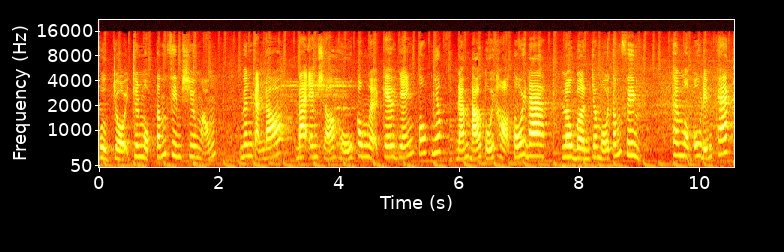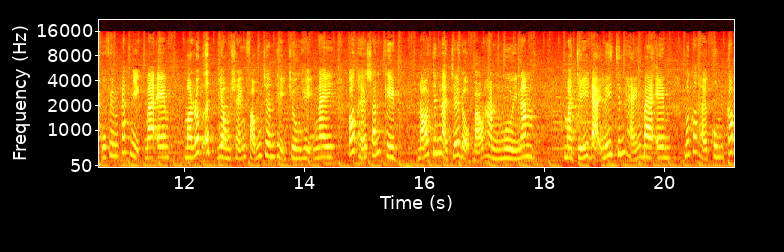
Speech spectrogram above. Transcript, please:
vượt trội trên một tấm phim siêu mỏng. Bên cạnh đó, ba em sở hữu công nghệ keo dán tốt nhất, đảm bảo tuổi thọ tối đa, lâu bền cho mỗi tấm phim. Thêm một ưu điểm khác của phim cách nhiệt 3M mà rất ít dòng sản phẩm trên thị trường hiện nay có thể sánh kịp, đó chính là chế độ bảo hành 10 năm mà chỉ đại lý chính hãng 3M mới có thể cung cấp.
